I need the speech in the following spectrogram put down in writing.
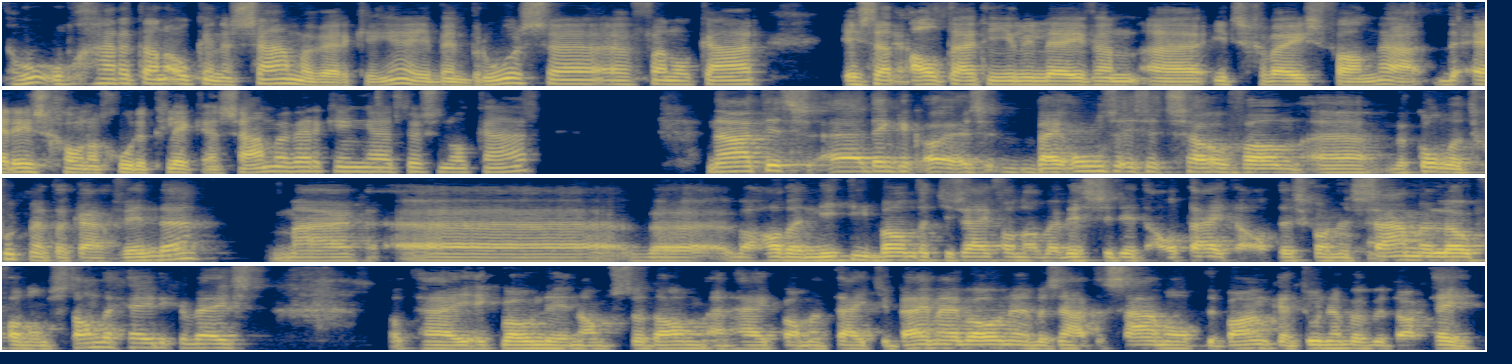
hoe, hoe gaat het dan ook in de samenwerking? Hè? Je bent broers uh, van elkaar. Is dat ja. altijd in jullie leven uh, iets geweest van, nou, er is gewoon een goede klik en samenwerking tussen elkaar? Nou, het is denk ik, bij ons is het zo van, we konden het goed met elkaar vinden. Maar we, we hadden niet die band dat je zei van, nou, we wisten dit altijd al. Het is gewoon een samenloop van omstandigheden geweest dat hij, ik woonde in Amsterdam en hij kwam een tijdje bij mij wonen en we zaten samen op de bank en toen hebben we bedacht, hé, hey,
